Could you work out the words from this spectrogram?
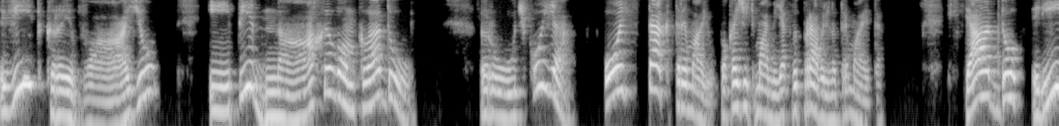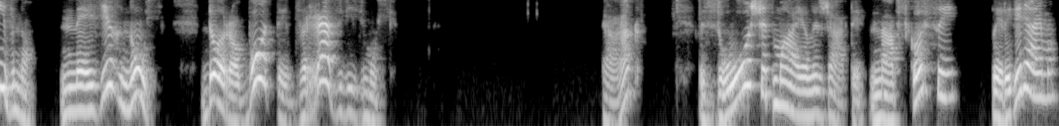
відкриваю і під нахилом кладу. Ручку я ось так тримаю. Покажіть мамі, як ви правильно тримаєте. Сяду рівно, не зігнусь, до роботи враз візьмусь. Так, зошит має лежати навскоси. Перевіряємо,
